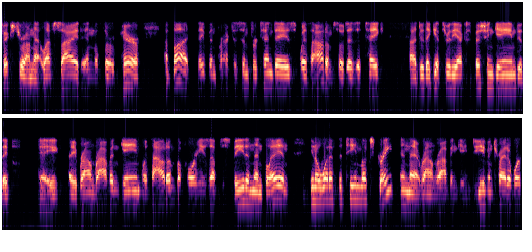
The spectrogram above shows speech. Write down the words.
fixture on that left side in the third pair, uh, but they've been practicing for ten days without him. So does it take? Uh, do they get through the exhibition game? Do they play a, a round robin game without him before he's up to speed and then play? And you know, what if the team looks great in that round robin game? Do you even try to work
